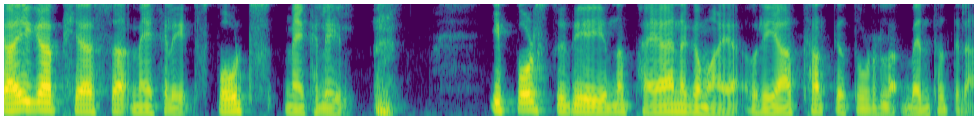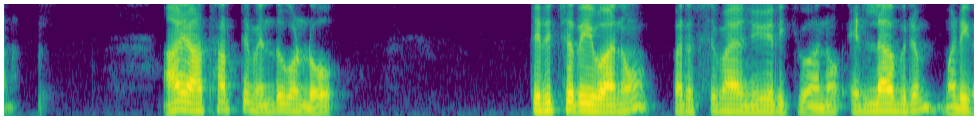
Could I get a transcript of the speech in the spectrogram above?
കായികാഭ്യാസ മേഖലയിൽ സ്പോർട്സ് മേഖലയിൽ ഇപ്പോൾ സ്ഥിതി ചെയ്യുന്ന ഭയാനകമായ ഒരു യാഥാർത്ഥ്യത്തോടുള്ള ബന്ധത്തിലാണ്. ആ യാഥാർത്ഥ്യം എന്തുകൊണ്ടോ തിരിച്ചറിയുവാനോ പരസ്യമായി അംഗീകരിക്കുവാനോ എല്ലാവരും മടി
